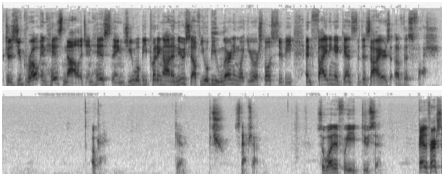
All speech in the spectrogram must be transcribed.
Because as you grow in his knowledge and his things, you will be putting on a new self. You will be learning what you are supposed to be and fighting against the desires of this flesh. Okay. Again, snapshot. So, what if we do sin? Okay, the first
